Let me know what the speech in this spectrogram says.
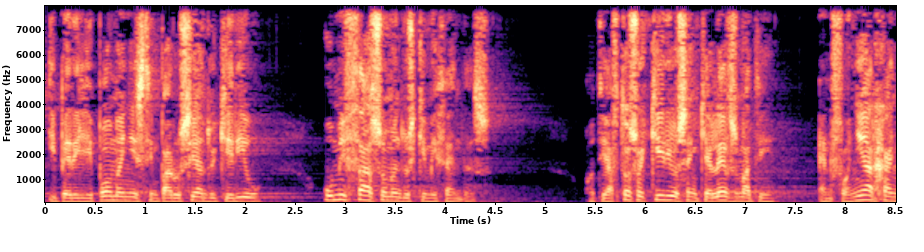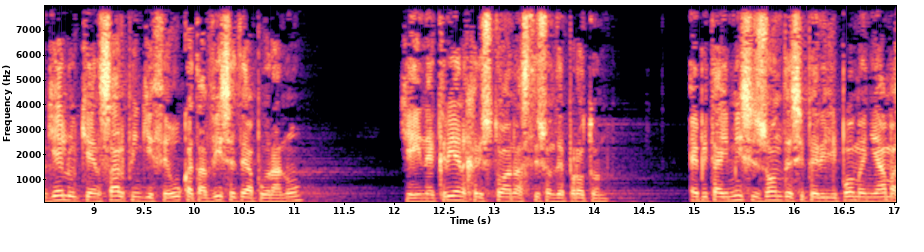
υπεριλυπόμενοι στην παρουσία του Κυρίου, ου μη φτάσομεν τους κοιμηθέντας. Ότι αυτός ο Κύριος εν κελεύσματι, εν φωνή αρχαγγέλου και εν σάλπιγγι Θεού καταβήσεται από ουρανού, και οι νεκροί εν Χριστώ αναστήσονται πρώτον, έπειτα εμείς οι ζώντες υπεριλυπόμενοι άμα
